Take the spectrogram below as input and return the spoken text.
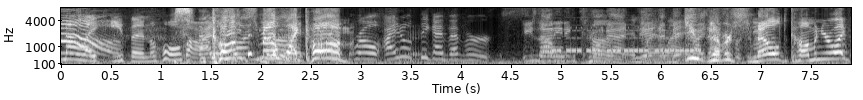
smell like, ah! Ethan? Hold on. Cum smells like cum. Bro, I don't think I've ever He's smelled not eating cum tuna in my life. You've never smelled cum in your life?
